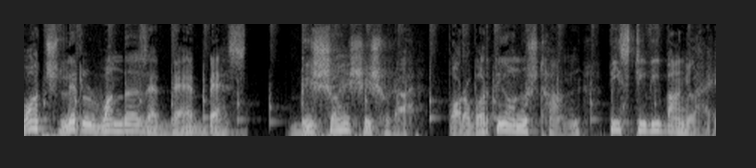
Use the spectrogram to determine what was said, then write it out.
watch little wonders at the best বিস্ময় শিশুরা পরবর্তী অনুষ্ঠান পিস টিভি বাংলায়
